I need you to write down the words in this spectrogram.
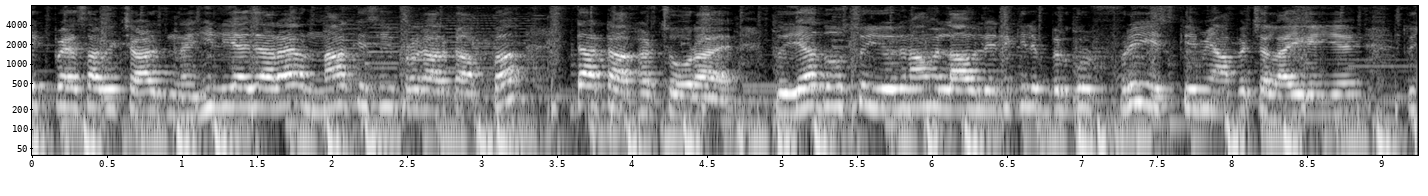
एक पैसा भी चार्ज नहीं लिया जा रहा है और ना किसी प्रकार का आपका डाटा खर्च हो रहा है। तो यह दोस्तों योजना में लाभ लेने के लिए बिल्कुल फ्री स्कीम यहाँ पे चलाई गई है। तो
